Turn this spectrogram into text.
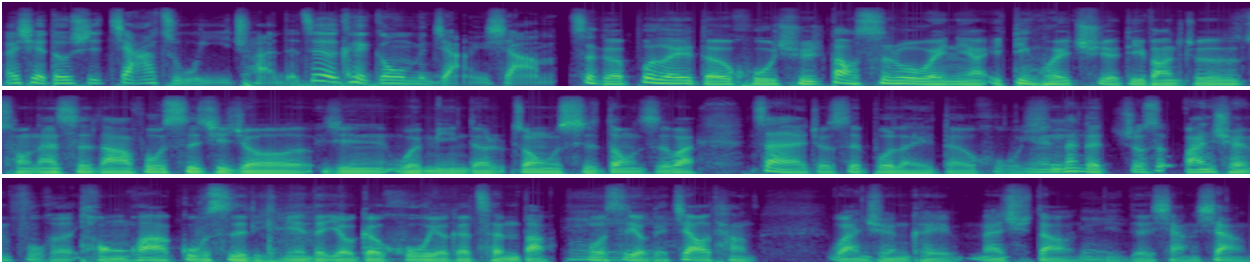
而且都是家族遗传的，这个可以跟我们讲一下吗？这个布雷德湖区到斯洛维尼亚一定会去的地方，就是从南斯拉夫时期就已经闻名的钟乳石洞之外，再来就是布雷德湖，因为那个就是完全符合童话故事里面的有个湖、有个城堡，或是有个教堂。完全可以 match 到你的想象，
